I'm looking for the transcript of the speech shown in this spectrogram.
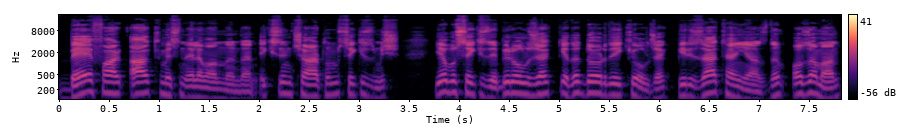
B fark A kümesinin elemanlarından ikisinin çarpımı 8'miş. Ya bu 8'e 1 olacak ya da 4'e 2 olacak. 1'i zaten yazdım. O zaman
